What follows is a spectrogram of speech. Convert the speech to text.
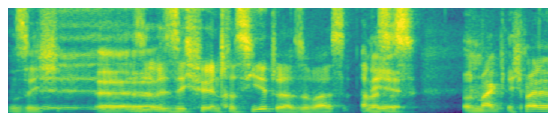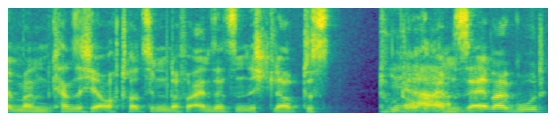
sich. äh, Äh, sich für interessiert oder sowas. Aber nee, es ist, und man, ich meine, man kann sich ja auch trotzdem dafür einsetzen. Ich glaube, das tut Ja. auch einem selber gut,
